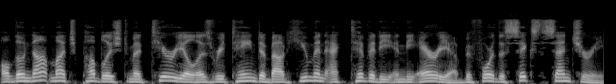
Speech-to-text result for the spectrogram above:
although not much published material is retained about human activity in the area before the 6th century,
